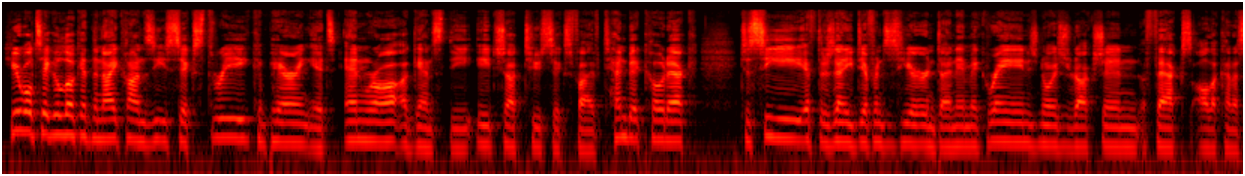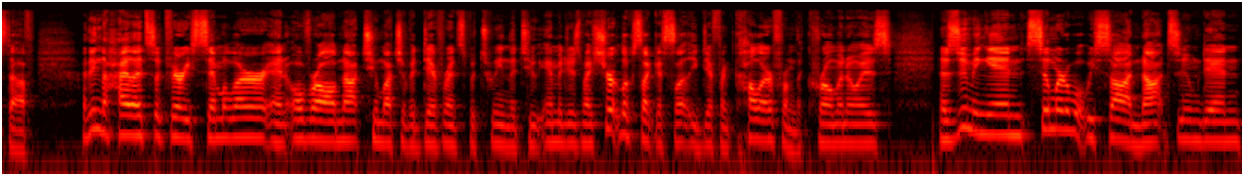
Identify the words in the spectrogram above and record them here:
Here we'll take a look at the Nikon Z6 III, comparing its NRAW against the H.265 10-bit codec to see if there's any differences here in dynamic range, noise reduction, effects, all that kind of stuff. I think the highlights look very similar and overall not too much of a difference between the two images. My shirt looks like a slightly different color from the chroma noise. Now zooming in, similar to what we saw not zoomed in,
